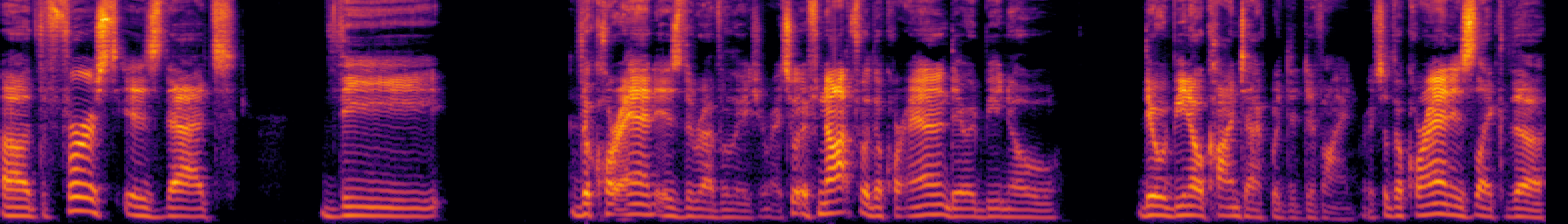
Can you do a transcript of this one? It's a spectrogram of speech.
Uh, the first is that the the Quran is the revelation, right? So if not for the Quran, there would be no there would be no contact with the divine, right? So the Quran is like the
